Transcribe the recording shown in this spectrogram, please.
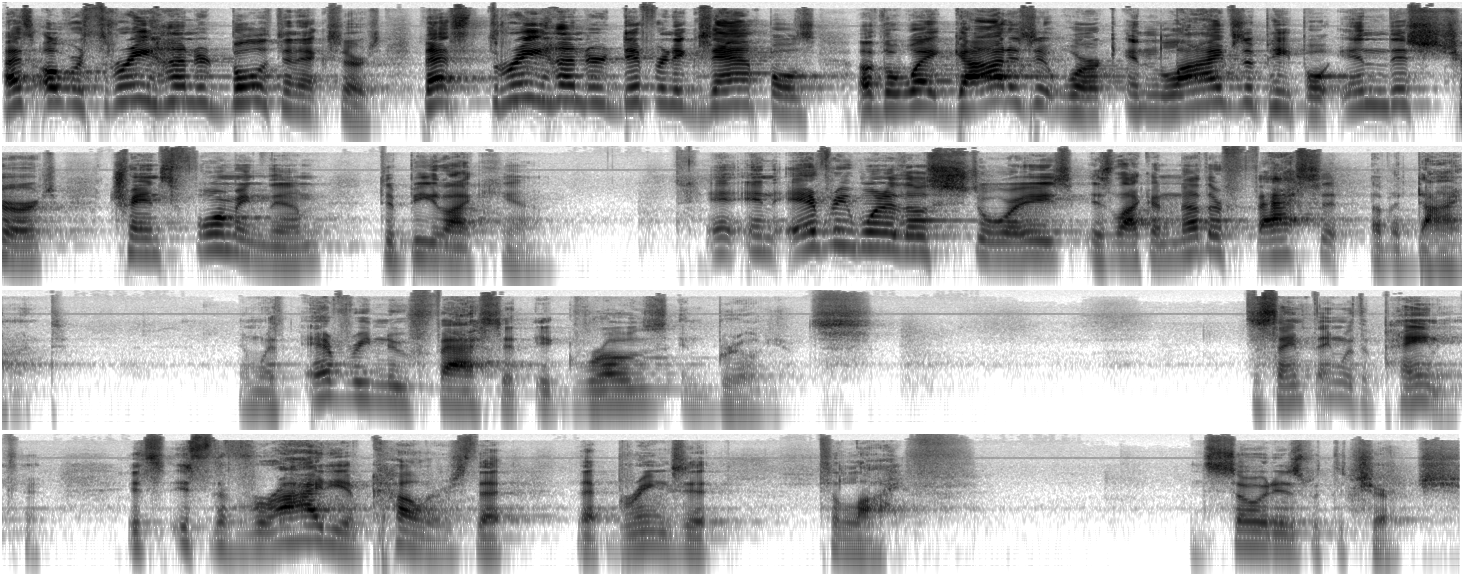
That's over 300 bulletin excerpts. That's 300 different examples of the way God is at work in lives of people in this church, transforming them to be like Him. And, every one of those stories is like another facet of a diamond. And with every new facet, it grows in brilliance. It's the same thing with a painting. It's, it's the variety of colors that, that brings it to life. And so it is with the church.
